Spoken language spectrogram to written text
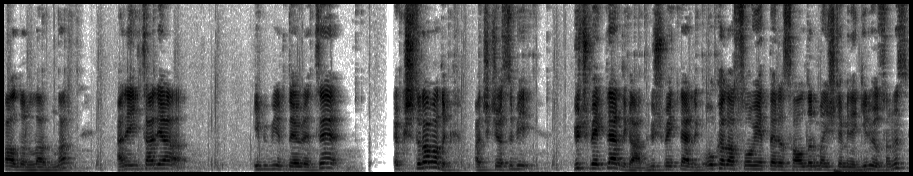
saldırılar bunlar. Hani İtalya gibi bir devlete yakıştıramadık. Açıkçası bir güç beklerdik abi. Güç beklerdik. O kadar Sovyetlere saldırma işlemine giriyorsanız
